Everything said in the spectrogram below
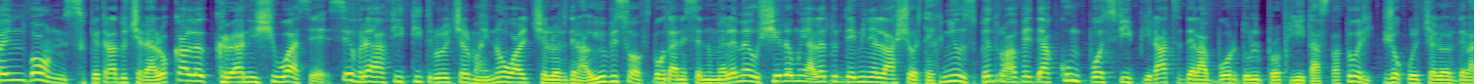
and Bones, pe traducerea locală Cranii și oase, se vrea a fi titlul cel mai nou al celor de la Ubisoft. Bogdan este numele meu și rămâi alături de mine la Short Tech News pentru a vedea cum poți fi pirat de la bordul propriei tastaturi. Jocul celor de la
